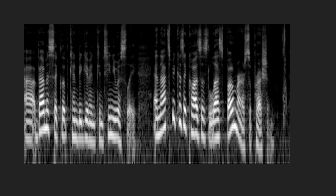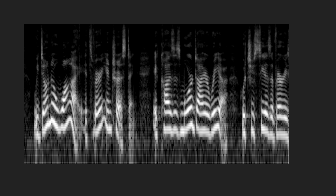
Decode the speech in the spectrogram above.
uh, abemaciclib can be given continuously. And that's because it causes less bone marrow suppression. We don't know why. It's very interesting. It causes more diarrhea, which you see as a very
